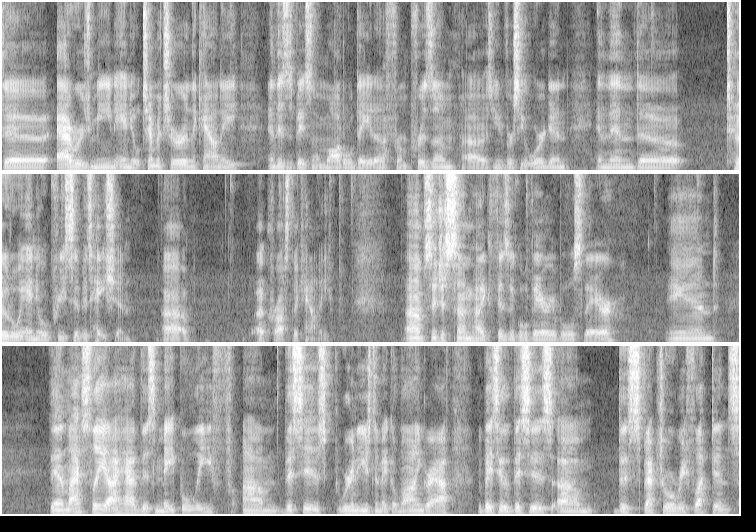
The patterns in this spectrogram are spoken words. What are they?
the average mean annual temperature in the county, and this is based on model data from PRISM, uh, University of Oregon, and then the total annual precipitation uh, across the county. Um, so just some like physical variables there, and then lastly, I have this maple leaf. Um, this is we're going to use to make a line graph. But basically, this is um, the spectral reflectance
